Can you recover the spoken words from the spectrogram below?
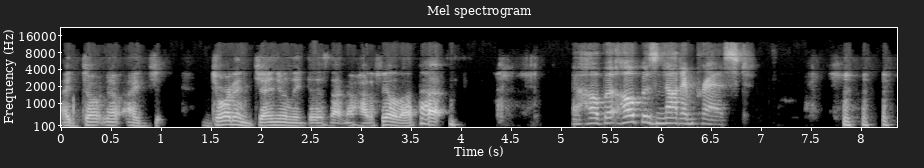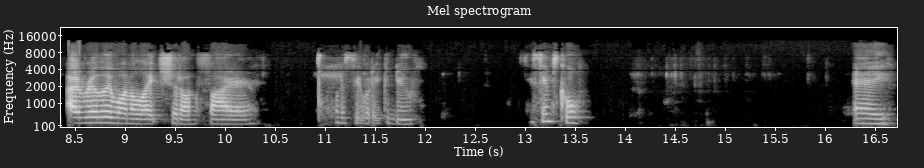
I don't know. I Jordan genuinely does not know how to feel about that. I hope Hope is not impressed. I really want to light shit on fire. I want to see what he can do. He seems cool. A,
